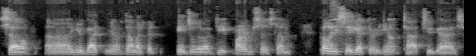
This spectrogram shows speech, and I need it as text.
So uh, you got, you know, it's not like the Angels have a deep farm system, but at least they got their, you know, top two guys.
